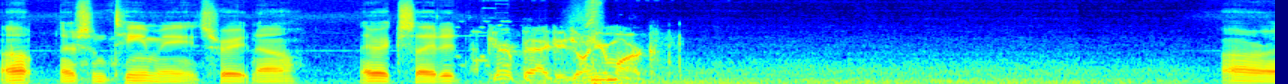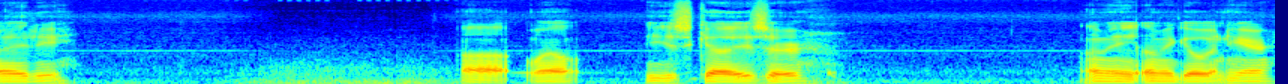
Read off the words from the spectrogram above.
Oh, there's some teammates right now. They're excited. Care package on your mark. Alrighty. Uh, well, these guys are. Let me let me go in here.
